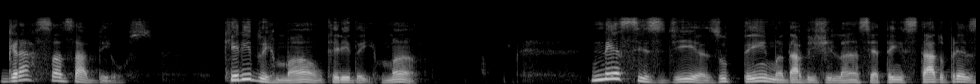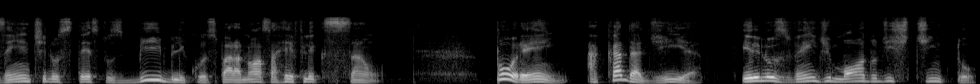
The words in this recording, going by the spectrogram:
Graças a Deus. Querido irmão, querida irmã, Nesses dias, o tema da vigilância tem estado presente nos textos bíblicos para nossa reflexão. Porém, a cada dia, ele nos vem de modo distinto,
